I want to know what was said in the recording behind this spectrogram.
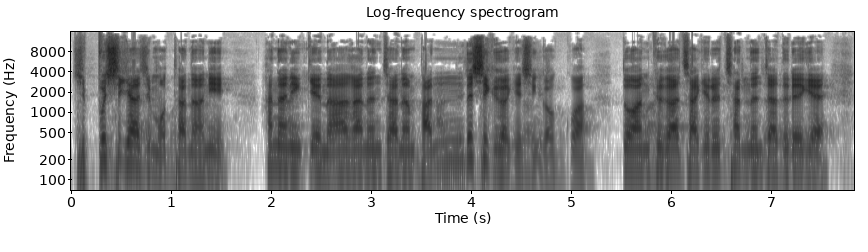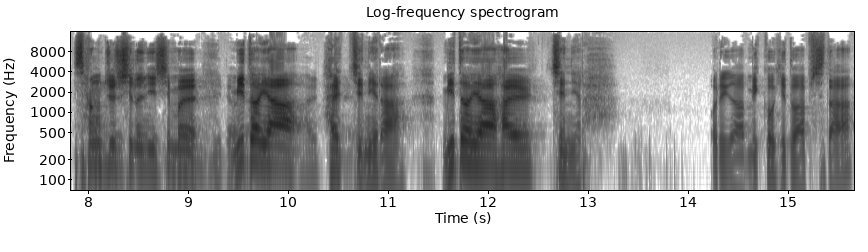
기쁘시게 하지 못하나니 하나님께 나아가는 자는 반드시 그가 계신 것과 또한 그가 자기를 찾는 자들에게 상 주시는 이심을 믿어야 할지니라 믿어야 할지니라 우리가 믿고 기도합시다.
